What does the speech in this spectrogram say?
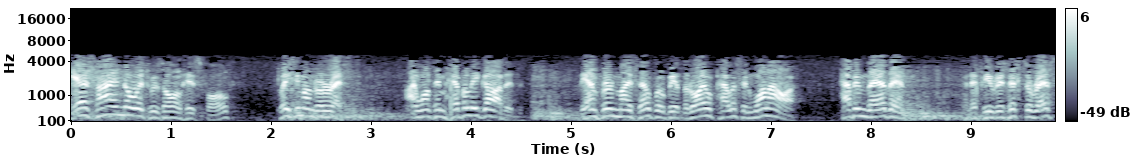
Yes, I know it was all his fault. Place him under arrest. I want him heavily guarded. The Emperor and myself will be at the Royal Palace in one hour. Have him there then. And if he resists arrest,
